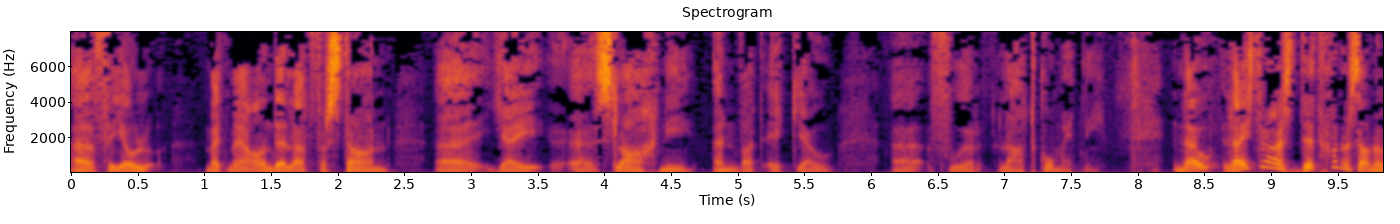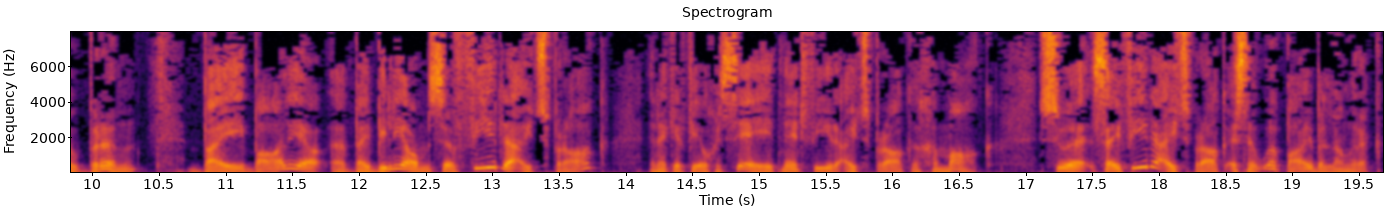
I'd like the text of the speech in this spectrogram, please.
uh, vir jou met my hande laat verstaan uh jy uh, slaag nie in wat ek jou uh voor laat kom het nie. Nou luisteraars, dit gaan ons dan nou bring by Balia uh, by Biliam se vierde uitspraak en ek het vir jou gesê hy het net vier uitsprake gemaak. So sy vierde uitspraak is nou ook baie belangrik.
